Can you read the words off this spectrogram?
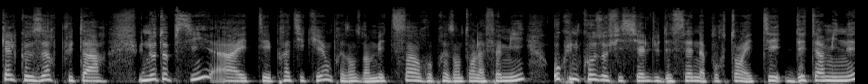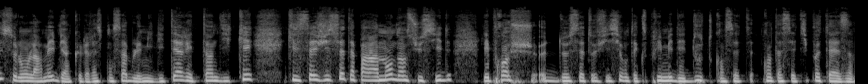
quelques heures plus tard. Une autopsie a été pratiquée en présence d'un médecin représentant la famille. Aucune cause officielle du décès n'a pourtant été déterminée selon l'armée, bien que les responsables militaires aient indiqué qu'il s'agissait apparemment d'un suicide. Les proches de cet officier ont exprimé des doutes quant à cette hypothèse.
